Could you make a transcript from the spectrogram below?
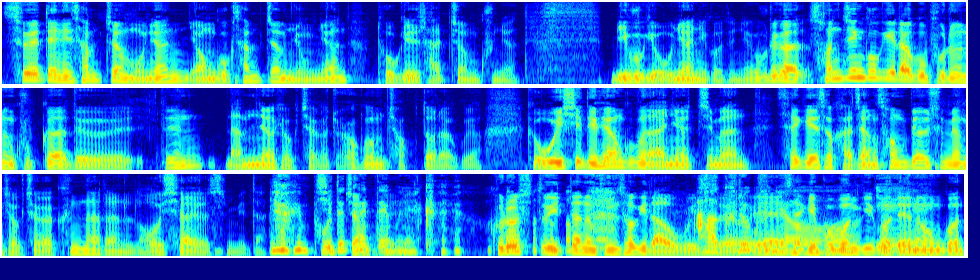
스웨덴이 3.5년, 영국 3.6년, 독일 4.9년. 미국이 5년이거든요. 우리가 선진국이라고 부르는 국가들은 남녀 격차가 조금 적더라고요. 그 OECD 회원국은 아니었지만 세계에서 가장 성별 수명 격차가 큰 나라는 러시아였습니다. 보드카 10.8년. 때문일까요? 그럴 수도 있다는 분석이 나오고 아, 있어요. 그렇군요. 예, 세계 보건기구가 예, 예. 내놓은 건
